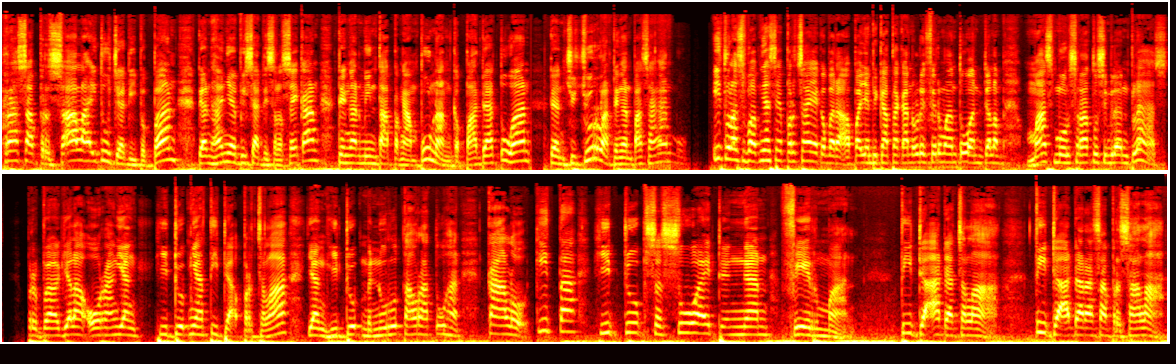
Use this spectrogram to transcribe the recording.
Rasa bersalah itu jadi beban dan hanya bisa diselesaikan dengan minta pengampunan kepada Tuhan dan jujurlah dengan pasanganmu. Itulah sebabnya saya percaya kepada apa yang dikatakan oleh firman Tuhan di dalam Mazmur 119. Berbahagialah orang yang hidupnya tidak percela, yang hidup menurut Taurat Tuhan. Kalau kita hidup sesuai dengan firman, tidak ada celah, tidak ada rasa bersalah,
